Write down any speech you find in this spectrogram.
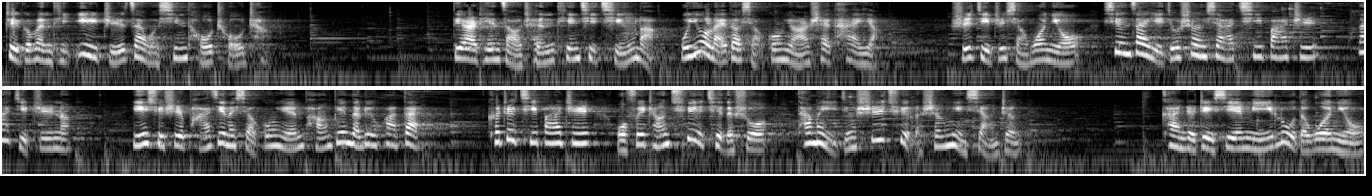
这个问题一直在我心头惆怅。第二天早晨，天气晴朗，我又来到小公园晒太阳。十几只小蜗牛，现在也就剩下七八只。那几只呢？也许是爬进了小公园旁边的绿化带。可这七八只，我非常确切地说，它们已经失去了生命象征。看着这些迷路的蜗牛，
